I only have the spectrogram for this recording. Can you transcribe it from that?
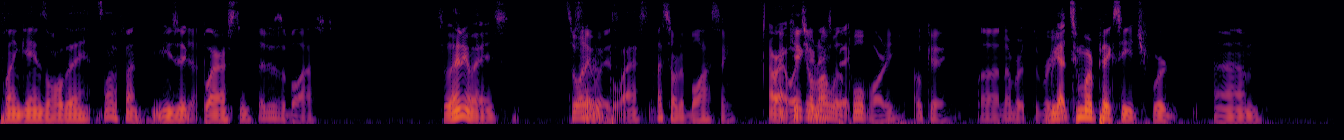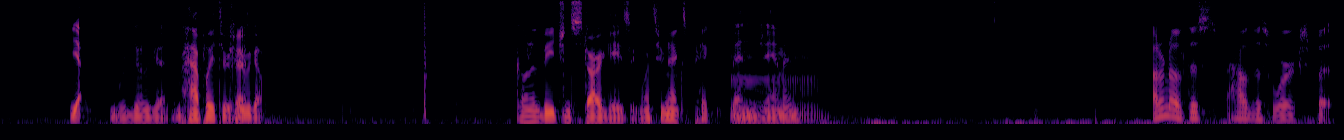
playing games the whole day. It's a lot of fun. Music Yeah. blasting. it is a blast. So, anyways. So, started anyways, blasting. I started blasting. All right, you what's can't go your wrong next with pick? a pool party. Okay, uh, number three. We got two more picks each. We're um. Yeah, we're doing good. We're halfway through. Here Okay. we go. going to the beach and stargazing. What's your next pick, Benjamin? Mm. I don't know if this how this works, but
